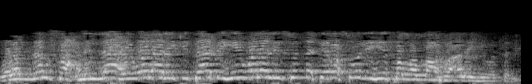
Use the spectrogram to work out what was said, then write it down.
ولم ننصح لله ولا لكتابه ولا لسنة رسوله صلى الله عليه وسلم.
